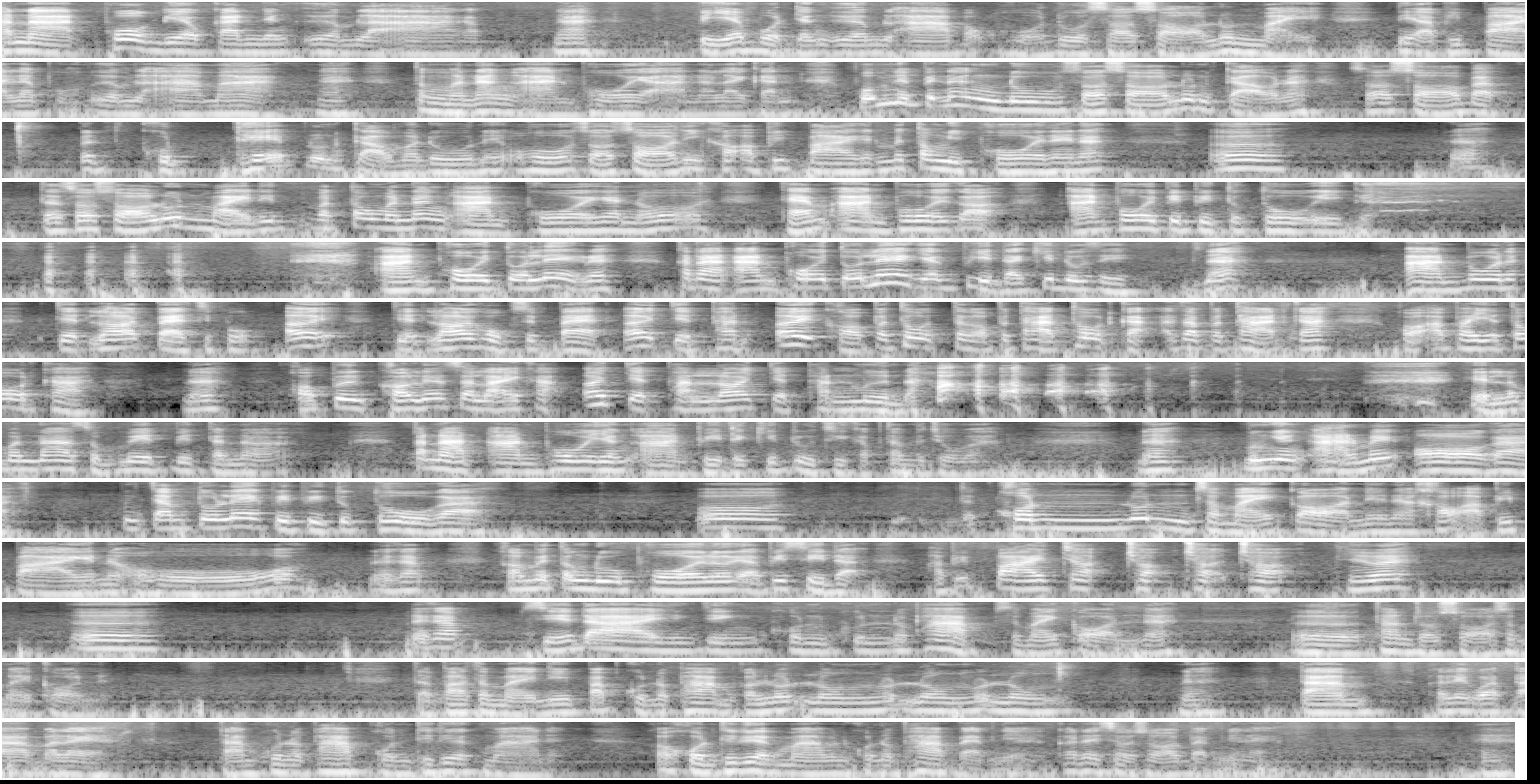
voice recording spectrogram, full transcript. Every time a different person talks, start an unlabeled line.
ขนาดพวกเดียวกันยังเอื่อมละอาครับนะปิยบุตรยังเอื่อมละอาบอกโหดูสอสอรุ่นใหม่ นี่อภิปรายแล้วผมเอื่อมละอามากนะต้องมานั่งอ่านโพยอ่านอะไรกัน ผมเนี่ยไปนั่งดูสอสอรุ่นเก่านะสอสอแบบเป็นขุดเทปรุ่นเก่ามาดูเนี่ยโอ้โหสอสอนี่เขาอภิปรายกันไม่ต้องมีโพยเลยนะ เออนะแต่สอสรุ่นใหม่นี่มันต้องมานั่งอ่านโพยกันโอ้แถมอ่านโพยก็ อ่านโพยผิดๆถูกๆอีก อ่านโพยตัวเลขนะขนาดอ่านโพยตัวเลขยังผิดอะคิดดูสินะ อ่านโพยเจ็ดร้อยแปดสิบหกเอ้ยเจ็ดร้อยหกสิบแปดเอ้ยเจ็ดพันเอ้ย ขอประโทษขอประทานโทษค่ะอาประทานค่ะ ขออภัยโทษค่ะ นะ ขอปืนขอเลื่อนสไลด์ค่ะ เอ้ยเจ็ดพันร้อยเจ็ดพันหมื่นเห็นแล้วมันน่าสมเมตบิตนา ขนาดอ่านโพยังอ่านผิดแต่คิดดูสิครับท่านผู้ชมอะนะมึงยังอ่านไม่ออกอะมึงจำตัวเลขผิดผิดถูกถูกอะโอ้คนรุ่นสมัยก่อนเนี่ยนะเขาอภิปรายกันนะโอ้โหนะครับเขาไม่ต้องดูโพยเลยอภิสิทธิ์อะอภิปรายเฉาะเฉาะเฉาะเฉาะเห็นไหมเออนะครับเสียดายจริง ๆ คนคุณภาพสมัยก่อนนะเออท่านสสสมัยก่อนเนี่ย แต่พอสมัยนี้ปั๊บคุณภาพมันก็ลดลงลดลงลดลงนะตามเขาเรียกว่าตามอะไร ตามคุณภาพคนที่เลือกมาเนี่ยก็คนที่เลือกมามันคุณภาพแบบเนี้ยก็ได้สสแบบนี้แหละนะ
